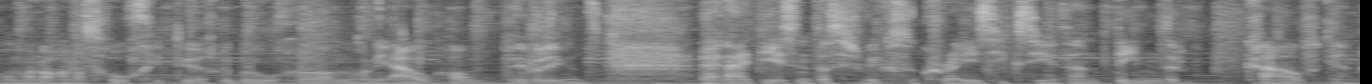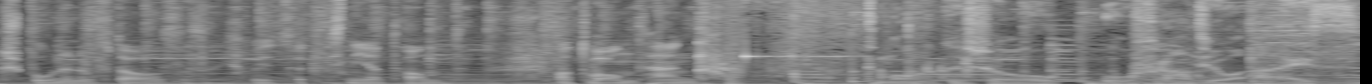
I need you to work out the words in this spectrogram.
wo man nachher als Küchentüchli brauchen kann, die ich auch kann übrigens. Äh, nein, die sind, das ist wirklich so crazy gewesen. Die haben Tinder gekauft, die haben gesponnen auf das. Also ich würde jetzt etwas nie an die Hand, an die Wand hängen. Die Morgenshow auf Radio 1.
